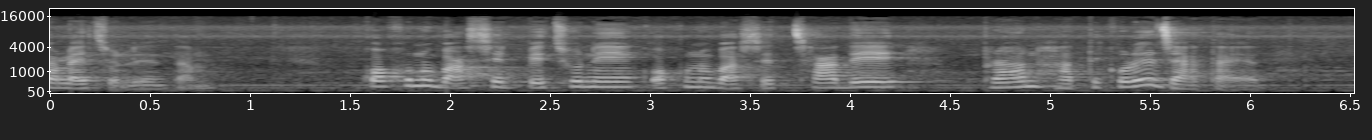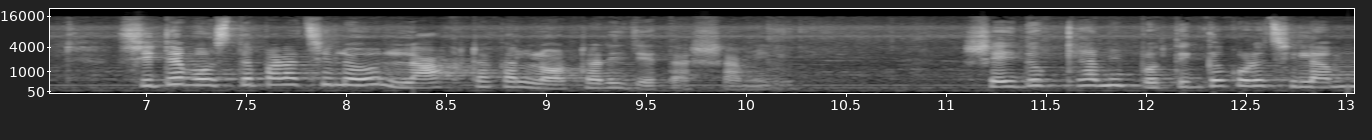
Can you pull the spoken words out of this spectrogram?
তলায় চলে যেতাম। কখনো বাসের পেছনে, কখনো বাসের ছাদে, প্রাণ হাতে করে যাতায়াত। সিটে বসতে পারা ছিল লাখ টাকার লটারি জেতার সামিল। সেই দুঃখে আমি প্রতিজ্ঞা করেছিলাম,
